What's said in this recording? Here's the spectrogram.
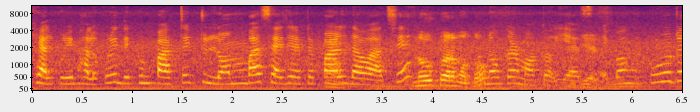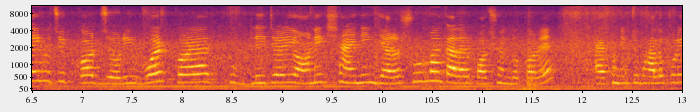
খেয়াল করি ভালো করে দেখুন পার্লটা একটু লম্বা সাইজের একটা পার্ল হ্যাঁ। দেওয়া আছে। নৌকার মতো। নৌকার মতো ইয়াস. এবং পুরোটাই হচ্ছে কট জরি ওয়ার্ক করা খুব গ্লিটারি অনেক শাইনিং যারা সুরমা কালার পছন্দ করে। এখন একটু ভালো করে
